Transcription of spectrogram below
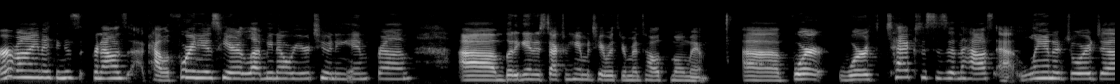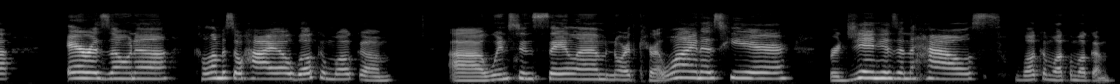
Irvine, I think is pronounced. California is here. Let me know where you're tuning in from. Um, but again, it's Dr. Hammond here with your mental health moment. Uh, Fort Worth, Texas is in the house. Atlanta, Georgia, Arizona, Columbus, Ohio. Welcome, welcome. Uh, Winston-Salem, North Carolina's here. Virginia's in the house. Welcome, welcome, welcome.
